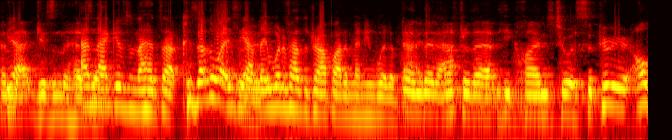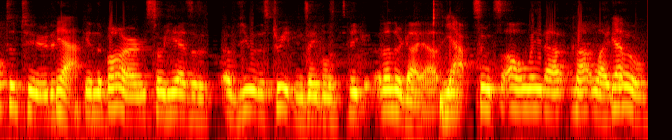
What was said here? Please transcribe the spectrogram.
and Yeah. that gives him the heads And up. that gives him the heads up. Because otherwise, yeah, Right. they would have had the drop on him and he would have died. and then after that, he climbs to a superior altitude Yeah. in the barn, so he has a, a view of the street and is able to take another guy out. Yeah. So it's all laid out, not like, Yep. oh,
